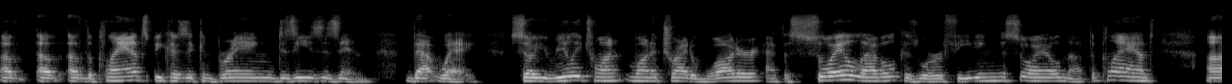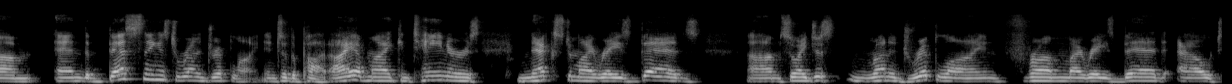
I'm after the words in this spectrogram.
of, of, of the plants because it can bring diseases in that way. So you really want, want to try to water at the soil level because we're feeding the soil, not the plant. Um, and the best thing is to run a drip line into the pot. I have my containers next to my raised beds. Um, so I just run a drip line from my raised bed out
